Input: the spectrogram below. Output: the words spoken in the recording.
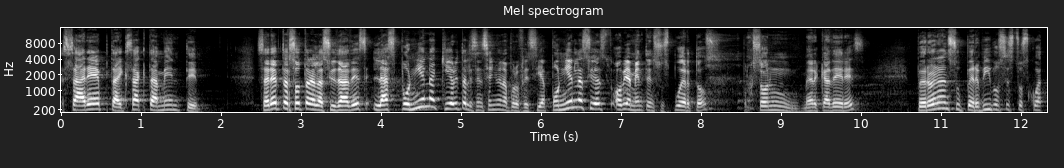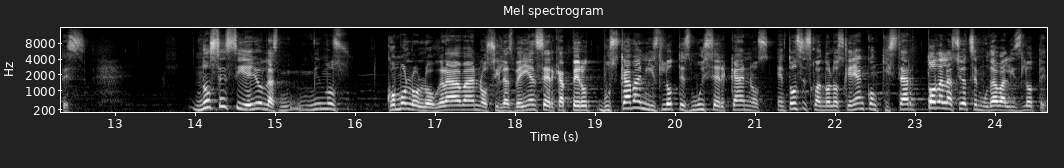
Sarepta, exactamente. Sarepta es otra de las ciudades. Las ponían aquí, ahorita les enseño una profecía. Ponían las ciudades, obviamente, en sus puertos, porque son mercaderes pero eran súper vivos estos cuates. No sé si ellos las mismos cómo lo lograban o si las veían cerca, pero buscaban islotes muy cercanos. Entonces cuando los querían conquistar, toda la ciudad se mudaba al islote.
